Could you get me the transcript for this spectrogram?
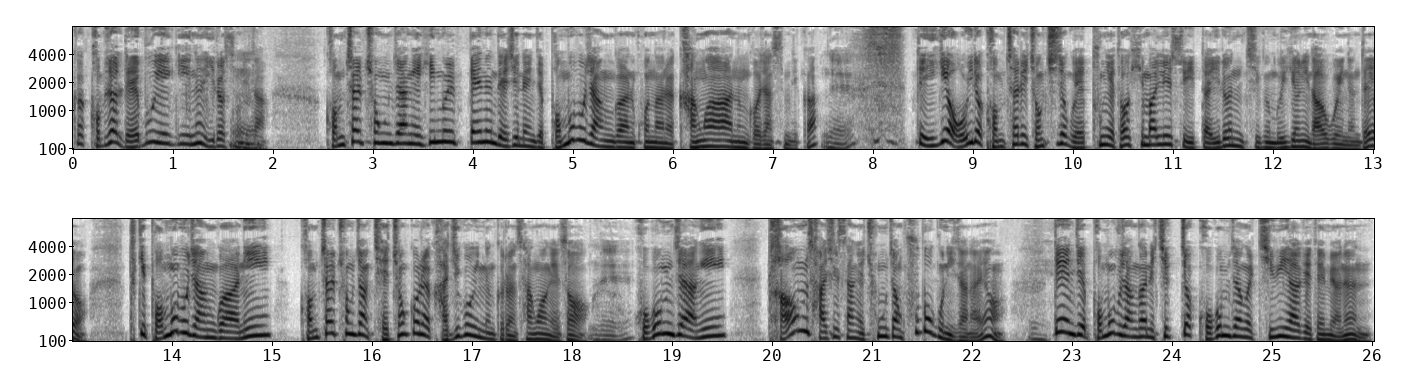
그러니까 검찰 내부 얘기는 이렇습니다. 네. 검찰총장의 힘을 빼는 대신에 이제 법무부 장관 권한을 강화하는 거지 않습니까? 네. 근데 이게 오히려 검찰이 정치적 외풍에 더 휘말릴 수 있다 이런 지금 의견이 나오고 있는데요. 특히 법무부 장관이 검찰총장 재청권을 가지고 있는 그런 상황에서 네. 고검장이 다음 사실상의 총장 후보군이잖아요. 네. 근데 이제 법무부 장관이 직접 고검장을 지휘하게 되면은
